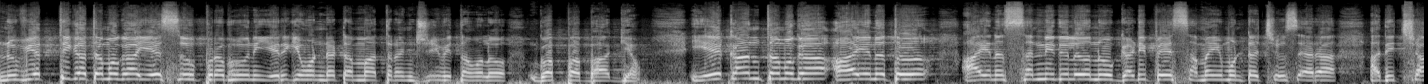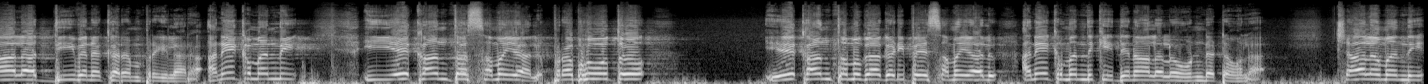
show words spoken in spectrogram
నువ్వు వ్యక్తిగతముగా యేసు ప్రభువుని ఎరిగి ఉండటం మాత్రం జీవితంలో గొప్ప భాగ్యం. ఏకాంతముగా ఆయనతో ఆయన సన్నిధిలో నువ్వు గడిపే సమయం ఉంట చూసారా? అది చాలా దీవెనకరం ప్రియులారా. అనేక మంది ఈ ఏకాంత సమయాలు ప్రభువుతో ఏకాంతముగా గడిపే సమయాలు అనేక మందికి దినాలలో ఉండటంలా. చాలామంది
